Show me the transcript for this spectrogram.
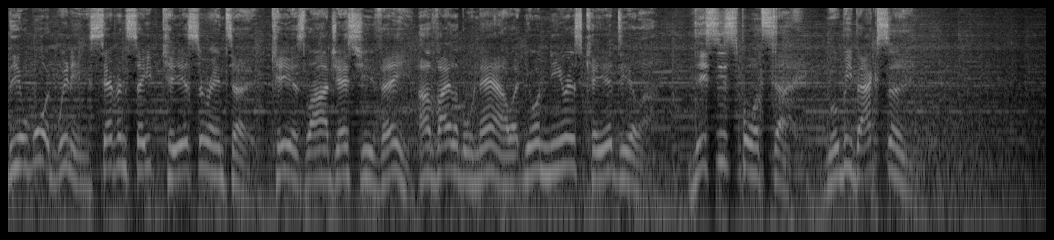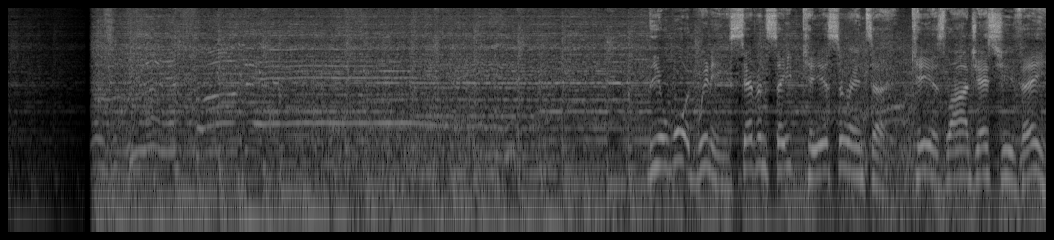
The award winning seven seat Kia Sorento, Kia's large SUV, available now at your nearest Kia dealer. This is Sports Day. We'll be back soon. The award winning seven seat Kia Sorento, Kia's large SUV,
